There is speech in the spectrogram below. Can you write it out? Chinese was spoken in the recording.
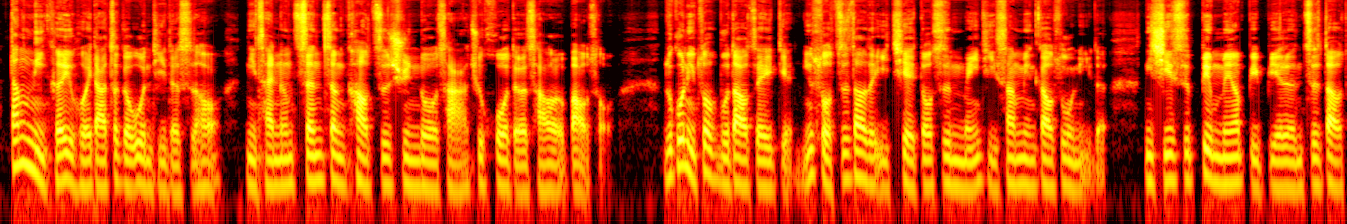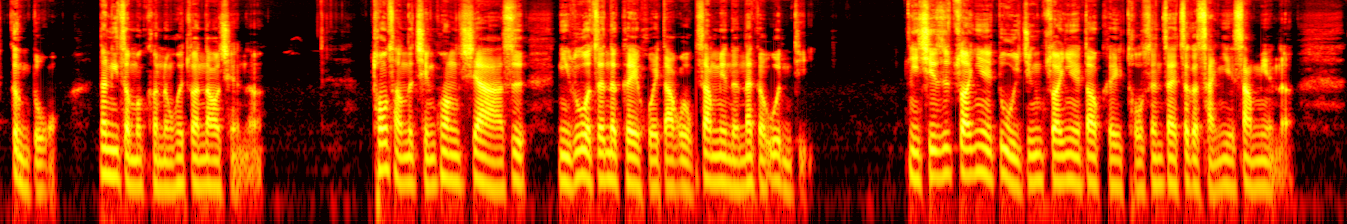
当你可以回答这个问题的时候，你才能真正靠资讯落差去获得超额报酬。如果你做不到这一点，你所知道的一切都是媒体上面告诉你的，你其实并没有比别人知道更多。那你怎么可能会赚到钱呢？通常的情况下，是你如果真的可以回答我上面的那个问题，你其实专业度已经专业到可以投身在这个产业上面了。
